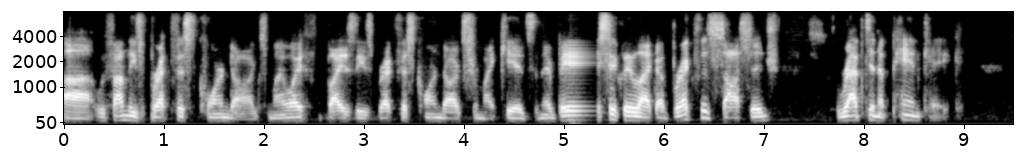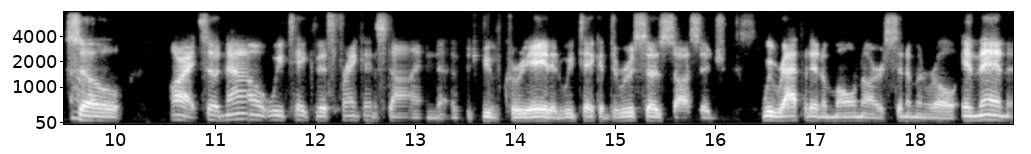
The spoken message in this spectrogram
uh, we found these breakfast corn dogs. My wife buys these breakfast corn dogs for my kids, and they're basically like a breakfast sausage wrapped in a pancake. So all right, so now we take this Frankenstein that you've created. We take a DeRusso's sausage, we wrap it in a Molnar cinnamon roll, and then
